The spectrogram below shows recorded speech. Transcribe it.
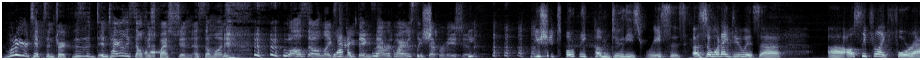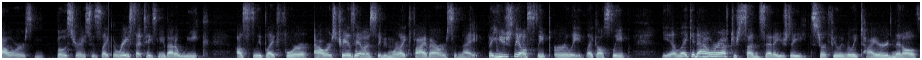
what are your tips and tricks? This is an entirely selfish question as someone who also likes Yeah, to do things that require sleep deprivation. you should totally come do these races. Uh, so what I do is uh, uh, I'll sleep for like four hours most races. Like a race that takes me about a week, I'll sleep like four hours. Trans Am, I'm sleeping more like five hours a night. But usually I'll sleep early. Like I'll sleep yeah, like an hour after sunset. I usually start feeling really tired, and then I'll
